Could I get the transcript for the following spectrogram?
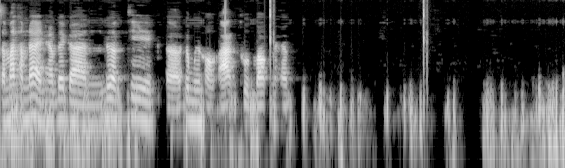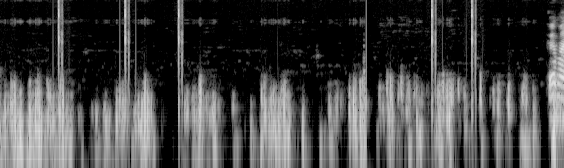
สามารถทำได้นะครับด้วยการเลือกที่เครื่องมือของ Arc Toolbox นะครับก็มา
